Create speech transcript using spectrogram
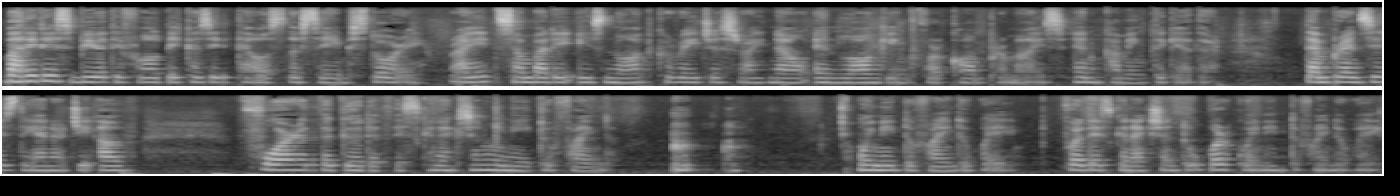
But it is beautiful because it tells the same story, right? Somebody is not courageous right now and longing for compromise and coming together. Temperance is the energy of, for the good of this connection, we need to find, we need to find a way. For this connection to work, we need to find a way.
